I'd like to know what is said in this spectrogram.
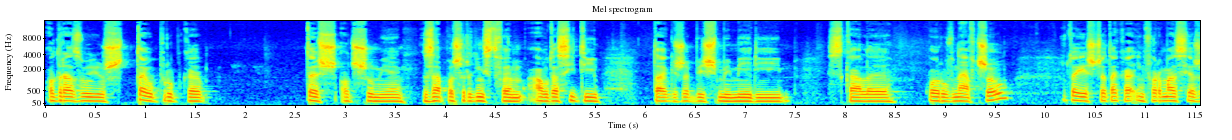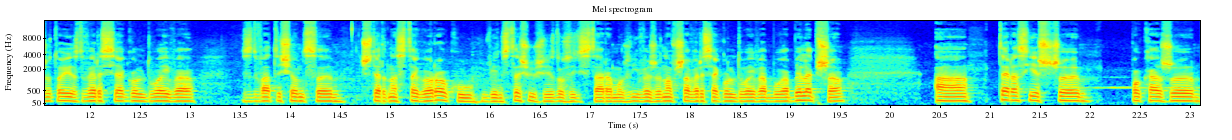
od razu już tę próbkę też odszumię za pośrednictwem Audacity, tak żebyśmy mieli skalę porównawczą. Tutaj jeszcze taka informacja, że to jest wersja Goldwave'a z 2014 roku, więc też już jest dosyć stara. Możliwe, że nowsza wersja Goldwave'a byłaby lepsza. A teraz jeszcze pokażę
